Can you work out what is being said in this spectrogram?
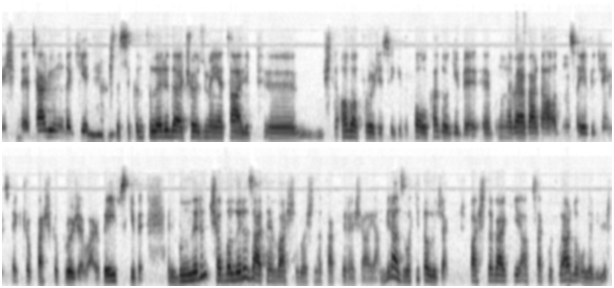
ve şimdi Ethereum'daki işte sıkıntıları da çözmeye talip işte AVA projesi gibi, Polkado gibi, e, bununla beraber daha adını sayabileceğimiz pek çok başka proje var. Waves gibi. Hani bunların çabaları zaten başlı başına takdir şayan. Biraz vakit alacaktır. Başta belki aksaklıklar da olabilir.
